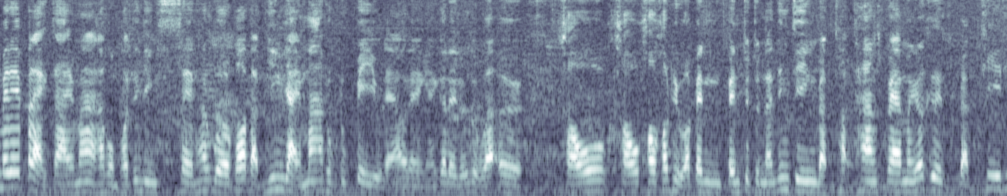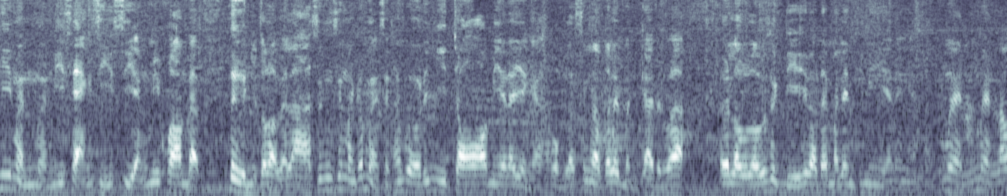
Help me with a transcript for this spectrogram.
ไม่ได้แปลกใจมากครับผมเพราะจริงๆเซนทรัลเวิลด์ก็แบบยิ่งใหญ่มากทุกๆ ปีอยู่แล้วอะไรอย่างเงี้ยก็เลยรู้สึกว่าเออ เขาเขาเขาเขาถือว่าเป็นเป็นจุดจุดๆนั้นจริง ๆ แบบทางสแควร์มันก็คือแบบที่ที่เหมือนเหมือนมีแสงสีเสียง มีความแบบตื่นอยู่ตลอดเวลา ซึ่งซึ่งมันก็เหมือนเซนทรัลเวิลด์ที่มีจอมีอะไรอย่างเงี้ยครับผมแล้วซึ่งเราก็เลยเหมือนกลายเป็นว่าเออเราเรารู้สึกดีที่เราได้มาเล่นที่นี่อะไรเงี้ยครับเหมือนเหมือนเรา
